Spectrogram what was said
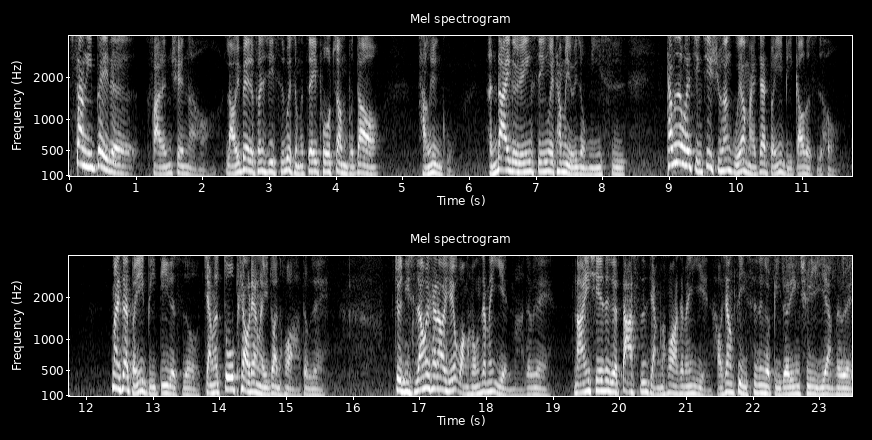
上一辈的法人圈呢，哦，老一辈的分析师为什么这一波赚不到航运股？很大一个原因是因为他们有一种迷失，他们认为景气循环股要买在本益比高的时候，卖在本益比低的时候，讲了多漂亮的一段话，对不对？就你时常会看到一些网红在那边演嘛，对不对？拿一些这个大师讲的话在那边演，好像自己是那个彼得林区一样，对不对？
